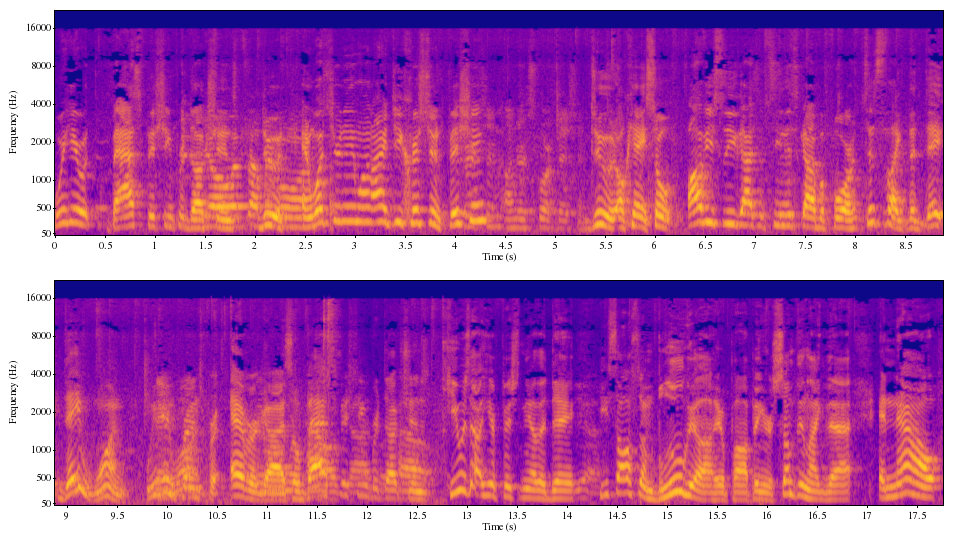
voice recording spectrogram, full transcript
We're here with Bass Fishing Productions. Yo, what's up, Dude, everyone? and what's your name on IG? Christian Fishing? Christian underscore fishing. Dude, okay, so obviously you guys have seen this guy before since like the day day one. We've Day been one. friends forever, Day guys. So Bass Fishing guys, Productions. He was out here fishing the other day. Yeah. He saw some bluegill out here popping or something like that, and now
